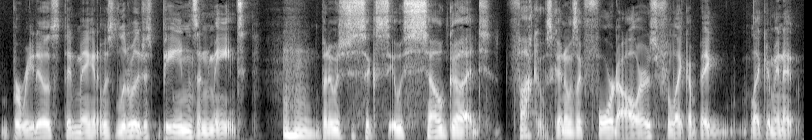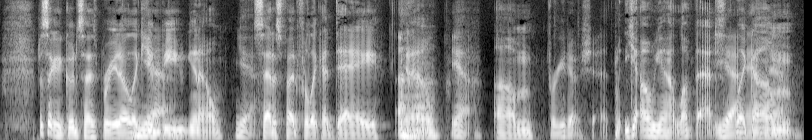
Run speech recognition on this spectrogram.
burritos they'd make. And it was literally just beans and meat. Mm-hmm. But it was just like it was so good. Fuck, it was good. It was like four dollars for like a big like I mean it just like a good sized burrito. Like Yeah. you'd be you know Yeah. satisfied for like a day. You know. yeah. Um, burrito shit. Yeah. Oh yeah, I love that. Yeah, Like yeah, um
